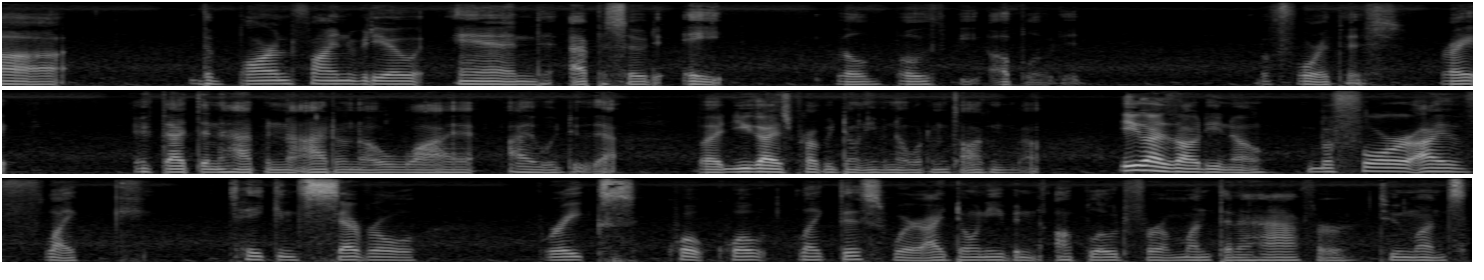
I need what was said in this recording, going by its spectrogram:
uh, the barn find video and episode 8 will both be uploaded before this, right? If that didn't happen, I don't know why I would do that. But you guys probably don't even know what I'm talking about. You guys already know. Before I've, like, taken several breaks, quote, quote, like this, where I don't even upload for a month and a half or two months.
